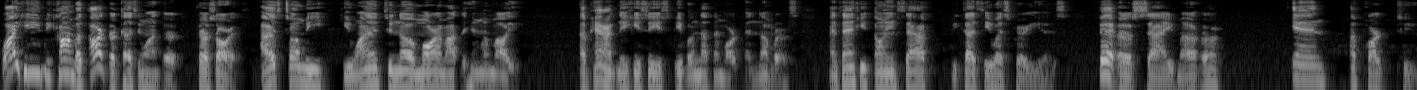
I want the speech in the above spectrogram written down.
why he become a doctor? Cousin wondered. Kira sorry. Alice told me he wanted to know more about the human body. Apparently, he sees people nothing more than numbers. And then he's told himself because he was curious. Say, mother. in a part two.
